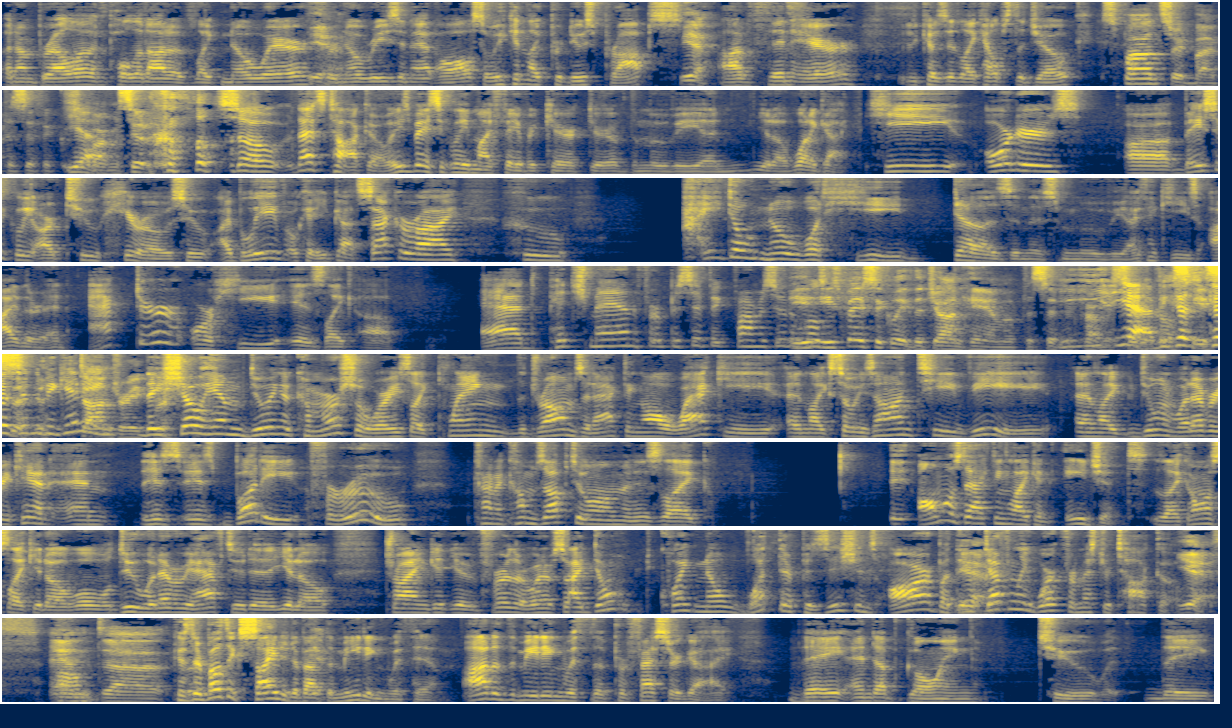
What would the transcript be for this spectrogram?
an umbrella and pull it out of like nowhere Yeah. for no reason at all, so he can like produce props Yeah. out of thin air because it like helps the joke. sponsored by Pacific Yeah. Pharmaceuticals. So that's Tako. He's basically my favorite character of the movie, and you know what a guy. He orders uh, basically our two heroes, who I believe. Okay, you've got Sakurai, who I don't know what he does in this movie. I think he's either an actor or he is like a ad pitch man for Pacific Pharmaceuticals. he's basically the Jon Hamm of Pacific Pharmaceuticals. Yeah, because because in the beginning they show him doing a commercial where he's like playing the drums and acting all wacky and like so he's on TV and like doing whatever he can and his his buddy Faru kind of comes up to him and is like it- almost acting like an agent like almost like you know well we'll do whatever we have to to you know try and get you further or whatever so I don't quite know what their positions are but they Yeah. definitely work for Mr. Tako Yes, and uh, because they're both excited about the meeting with him. Out of the meeting with the professor guy, they end up going to the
